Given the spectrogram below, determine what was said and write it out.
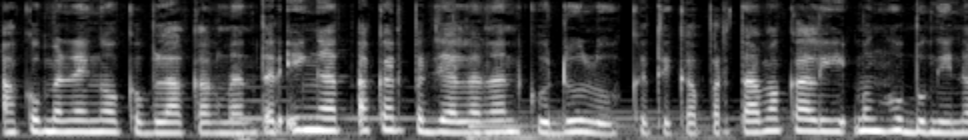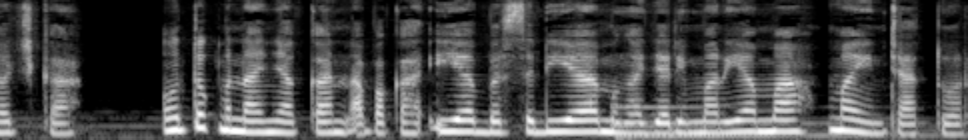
Aku menengok ke belakang dan teringat akan perjalananku dulu ketika pertama kali menghubungi Nojka untuk menanyakan apakah ia bersedia mengajari Mariamah main catur.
